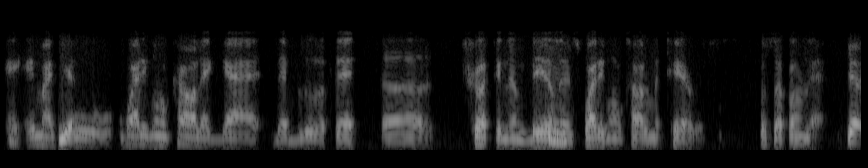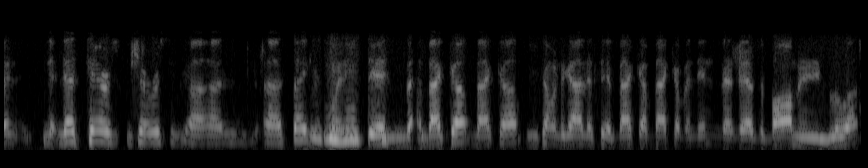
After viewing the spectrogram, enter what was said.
Hey, hey, Mike. Yeah. w- Why they gonna call that guy that blew up that uh truck in them buildings? Why they gonna call him a terrorist? What's up on that? Yeah, th- that's terrorist, terroristic uh, uh, statements. When he said "back up, back up," you talking about the guy that said "back up, back up," and then there- there's a bomb and he blew up.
